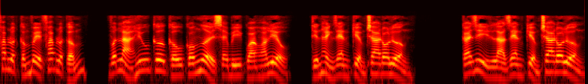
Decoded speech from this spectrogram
Pháp luật cấm về pháp luật cấm, vẫn là hữu cơ cấu có người sẽ bí quá hóa liều, tiến hành gen kiểm tra đo lường. Cái gì là gen kiểm tra đo lường?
